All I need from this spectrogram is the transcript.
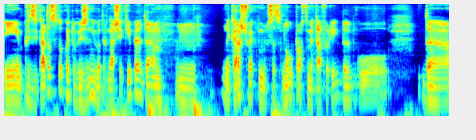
И предизвикателството, което виждам и вътре в нашия екип е да м- накараш човек с много прости метафори да го, да,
